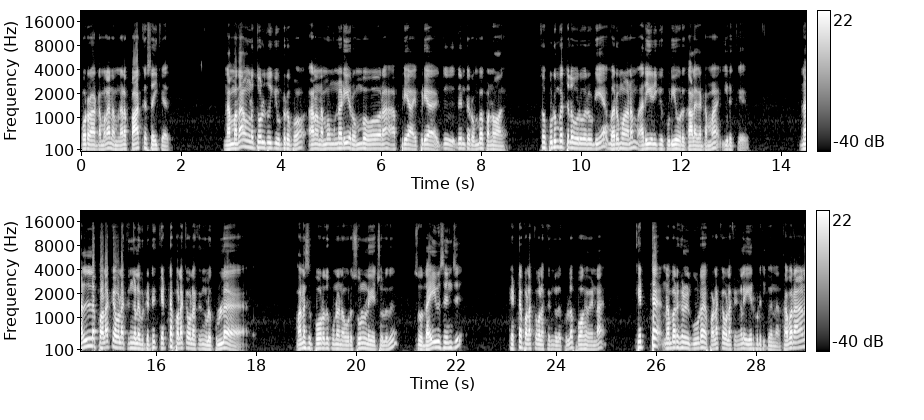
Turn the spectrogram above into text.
போடுற ஆட்டமெல்லாம் நம்மளால் பார்க்க சகிக்காது. நம்ம தான் அவங்கள தோல் தூக்கி விட்டுருப்போம். ஆனால் நம்ம முன்னாடியே ரொம்ப ஓவராக அப்படியா இப்படியா இது இதுன்ட்டு ரொம்ப பண்ணுவாங்க. ஸோ குடும்பத்தில் ஒருவருடைய வருமானம் அதிகரிக்கக்கூடிய ஒரு காலகட்டமாக இருக்குது நல்ல பழக்க வழக்கங்களை விட்டுட்டு கெட்ட பழக்க வழக்கங்களுக்குள்ள மனசு போகிறதுக்குண்டான ஒரு சூழ்நிலையை சொல்லுது. ஸோ தயவு செஞ்சு கெட்ட பழக்க வழக்கங்களுக்குள்ளே போக வேண்டாம். கெட்ட நபர்கள் கூட பழக்க வழக்கங்களை ஏற்படுத்திக்க வேண்டாம். தவறான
